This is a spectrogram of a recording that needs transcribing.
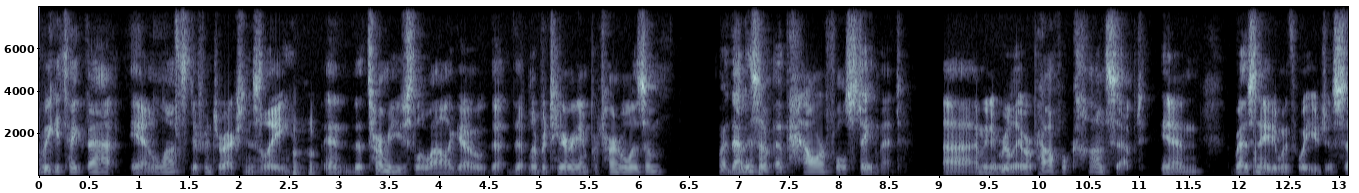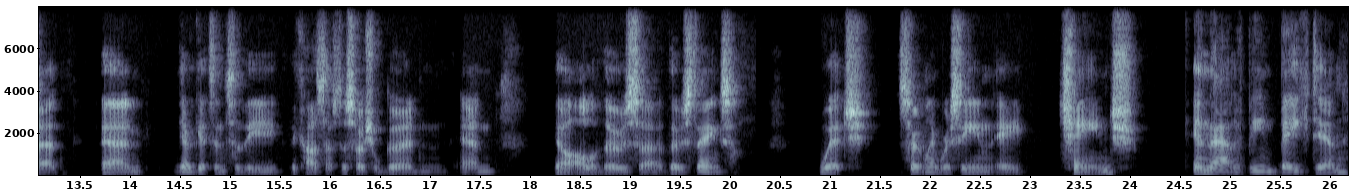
we could take that in lots of different directions, Leigh. and the term you used a little while ago, that, that libertarian paternalism, but that is a, a powerful statement. Uh, I mean, it really, or a powerful concept in resonating with what you just said, and you know, gets into the the concepts of social good and and you know all of those uh, those things. which certainly we're seeing a change in that of being baked in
